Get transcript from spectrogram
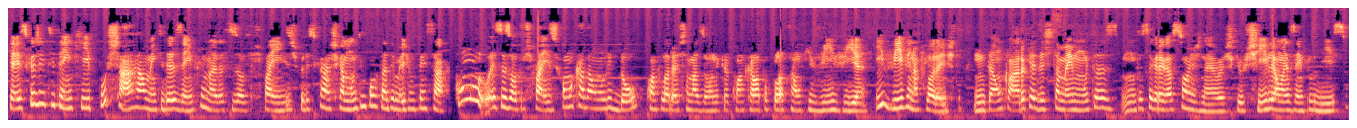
que é isso que a gente tem que puxar realmente de exemplo, né, desses outros países, por isso que eu acho que é muito importante mesmo pensar como esses outros países, como cada um lidou com a floresta amazônica, com aquela população que vivia e vive na floresta. Então, claro que existe também muitas, muitas segregações, né? Eu acho que o Chile é um exemplo disso.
